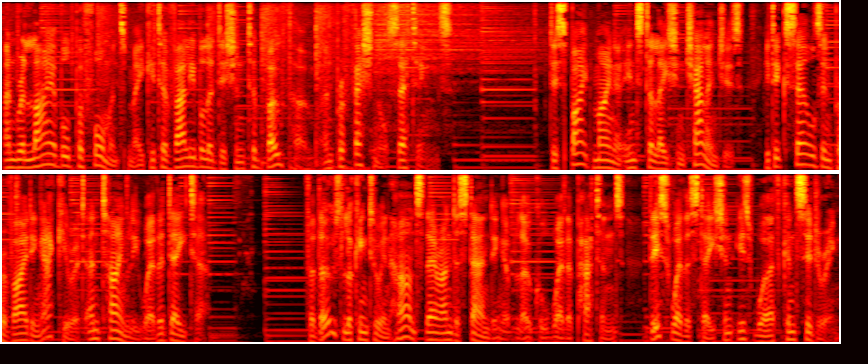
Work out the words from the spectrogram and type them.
and reliable performance make it a valuable addition to both home and professional settings. Despite minor installation challenges, it excels in providing accurate and timely weather data. For those looking to enhance their understanding of local weather patterns, this weather station is worth considering.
